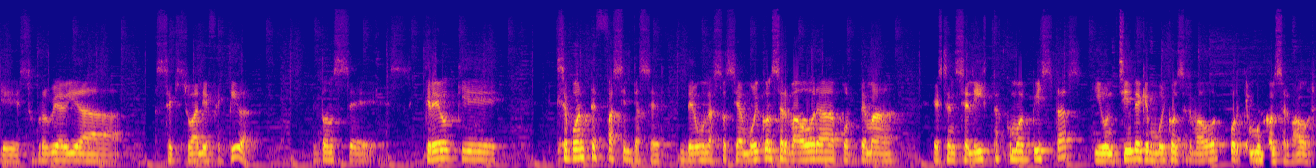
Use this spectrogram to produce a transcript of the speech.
eh, su propia vida sexual y efectiva. Entonces, creo que ese puente es fácil de hacer, de una sociedad muy conservadora por temas esencialistas como vistas y un Chile que es muy conservador porque es muy conservador.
